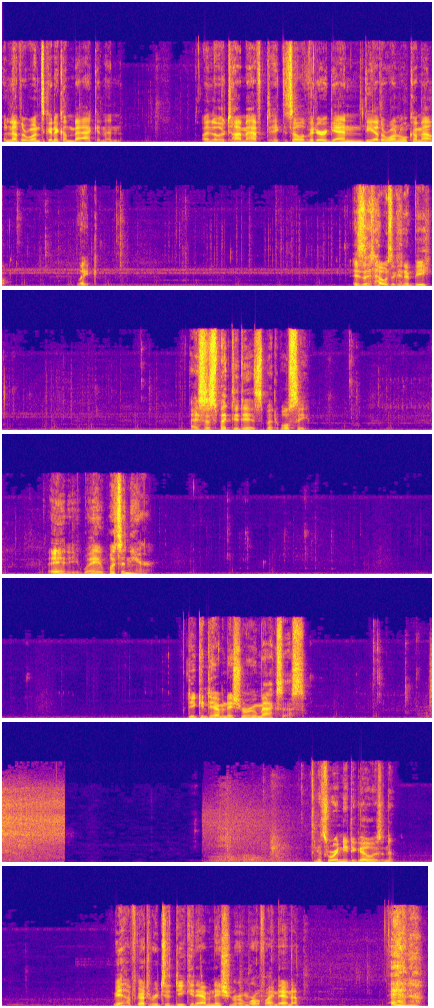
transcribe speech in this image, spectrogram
another one's gonna come back, and then another time I have to take this elevator again, the other one will come out? Like, is that how it's gonna be? I suspect it is, but we'll see. Anyway, what's in here? Decontamination room access. I think that's where I need to go, isn't it? Yeah, I've got to reach the decontamination room where I'll find Anna. Anna!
